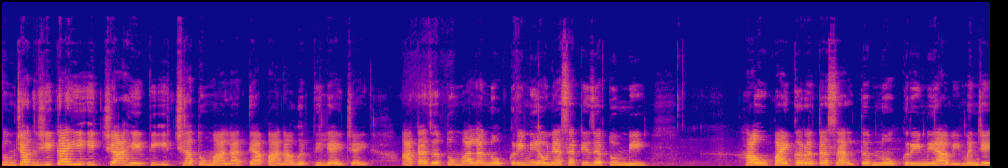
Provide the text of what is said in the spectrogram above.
तुमच्या जी काही इच्छा आहे ती इच्छा तुम्हाला त्या पानावरती लिहायची आहे. आता जर तुम्हाला नोकरी मिळवण्यासाठी जर तुम्ही हा उपाय करत असाल तर नोकरी मिळावी. म्हणजे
